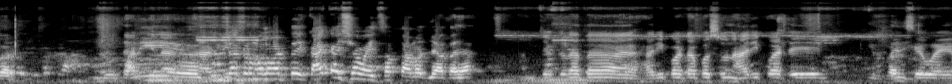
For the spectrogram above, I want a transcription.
बरं. आणि तुमच्याकडे मला वाटतंय काय काय सेवा आहेत सप्ताहामधल्या आता ह्या? आमच्याकडे आता हरिपाठापासून हरिपाठ आहे कीर्तन सेवा आहे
